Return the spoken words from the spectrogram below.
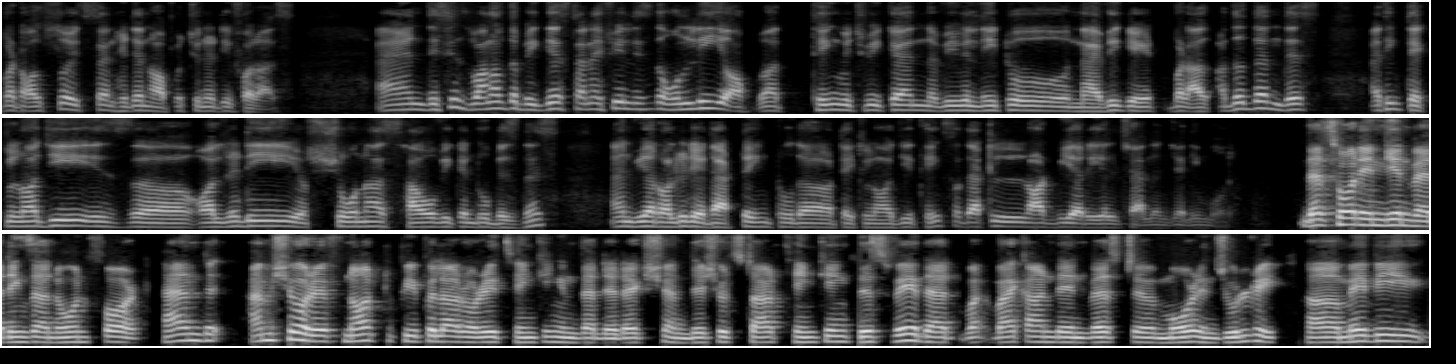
but also it's an hidden opportunity for us. And this is one of the biggest, and I feel this is the only uh, thing which we can we will need to navigate. But other than this, I think technology is uh, already shown us how we can do business, and we are already adapting to the technology thing. So that will not be a real challenge anymore that's what Indian weddings are known for. And I'm sure if not people are already thinking in that direction, they should start thinking this way that why can't they invest uh, more in jewelry? Uh, maybe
